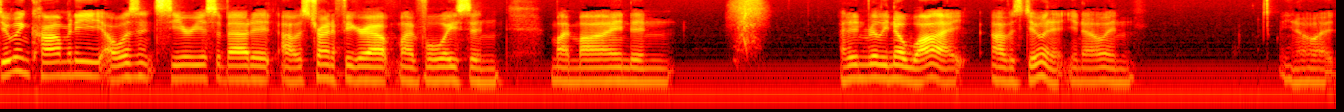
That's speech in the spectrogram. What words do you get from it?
doing comedy. I wasn't serious about it. I was trying to figure out my voice and my mind and I didn't really know why I was doing it, you know, and you know, I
